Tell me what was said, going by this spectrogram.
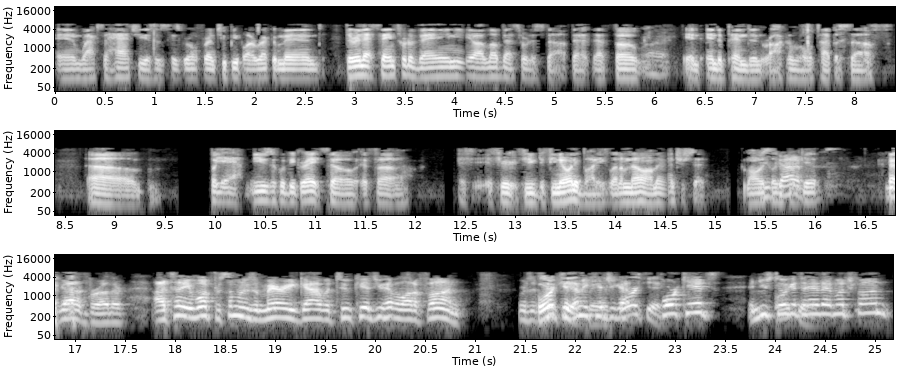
and Waxahatchee is his, his girlfriend, two people I recommend. They're in that same sort of vein. You know, I love that sort of stuff, that, that folk, Right. in, independent rock and roll type of stuff. Um, but yeah, music would be great. So if, uh, if, if you if you, if you know anybody, let them know I'm interested. I'm always You looking for it. kids. You got it, brother. I tell you what, for someone who's a married guy with two kids, you have a lot of fun. Or is it Four two kids? How many man. kids you got? Four kids. Four kids? And you still Four get to have that much fun?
